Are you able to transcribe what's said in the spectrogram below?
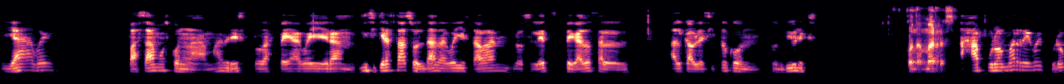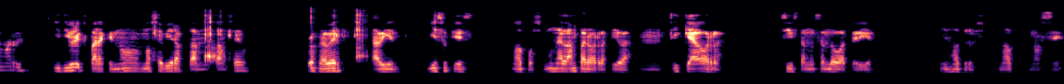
Y ya, güey. Pasamos con la madre esa toda fea, güey. Eran, ni siquiera estaba soldada, güey. Estaban los LEDs pegados al, al cablecito con, con Durex. Con amarres. Ajá, puro amarre, güey, puro amarre. Y Durex para que no, no se viera tan, tan feo. Profe, a ver, está bien. ¿Y eso qué es? No, pues una lámpara ahorrativa. Mm, ¿Y qué ahorra? Si están usando batería. Y nosotros, no, pues no sé.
